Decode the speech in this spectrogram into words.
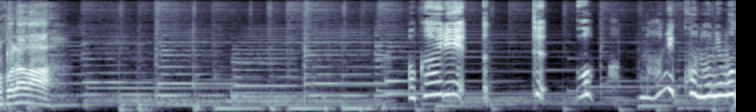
们回来啦！おかえり。って、お、何この荷物。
